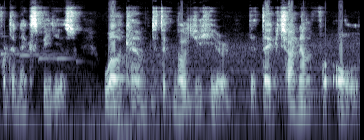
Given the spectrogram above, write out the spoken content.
for the next videos. Welcome to Technology Here, the tech channel for all.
